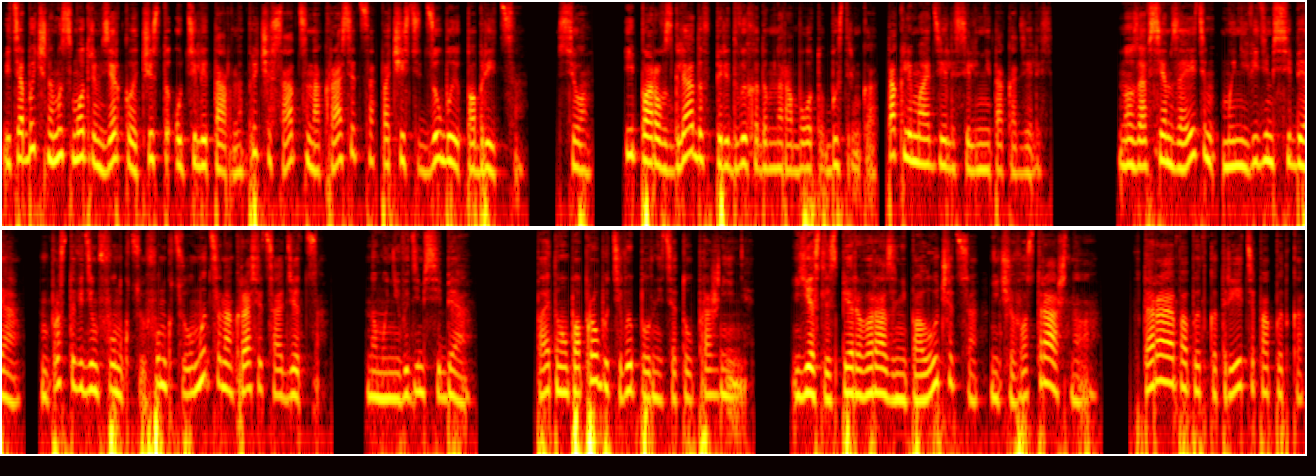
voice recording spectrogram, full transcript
Ведь обычно мы смотрим в зеркало чисто утилитарно. Причесаться, накраситься, почистить зубы и побриться. Все. И пару взглядов перед выходом на работу. Быстренько. Так ли мы оделись или не так оделись. Но за всем за этим мы не видим себя. Мы просто видим функцию. Функцию умыться, накраситься, одеться. Но мы не видим себя. Поэтому попробуйте выполнить это упражнение. Если с первого раза не получится, ничего страшного. Вторая попытка, третья попытка.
